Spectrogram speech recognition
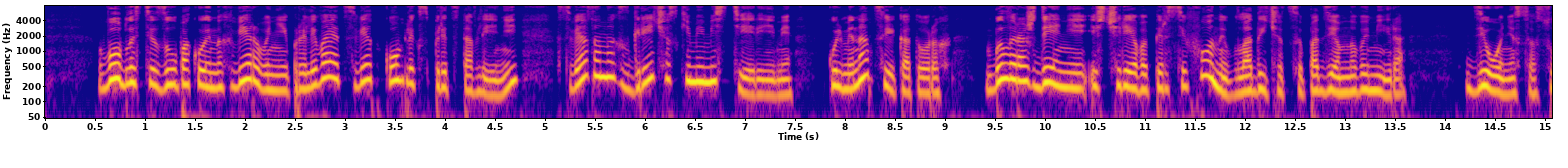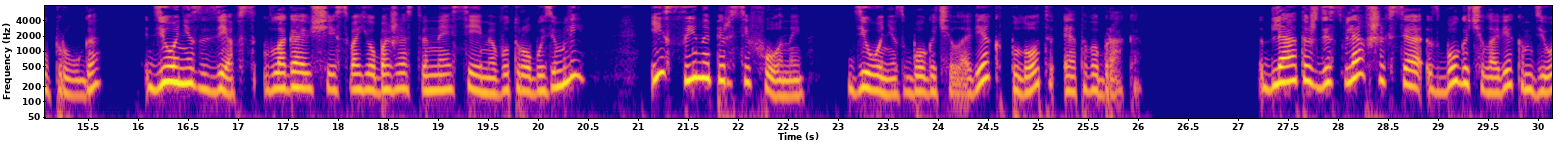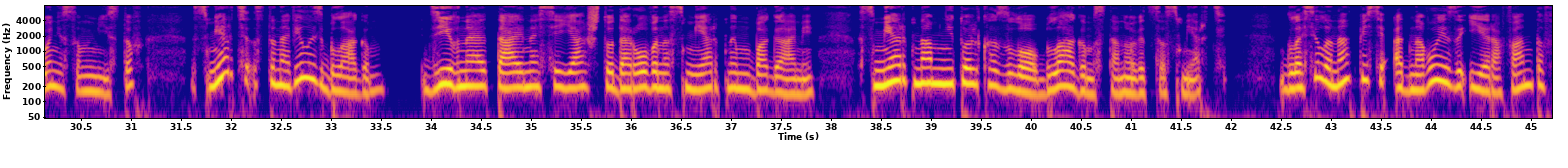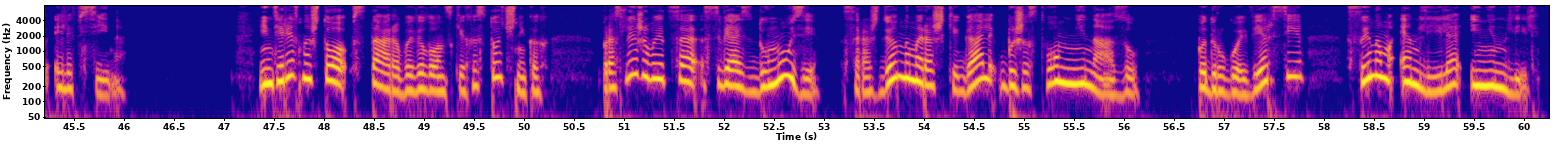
в области заупокойных верований проливает свет комплекс представлений, связанных с греческими мистериями, кульминацией которых было рождение из чрева Персефоны, владычицы подземного мира, Диониса супруга, Дионис Зевс, влагающий свое божественное семя в утробу земли, и сына Персефоны, Дионис бога-человек, плод этого брака. Для отождествлявшихся с бога-человеком Дионисом мистов смерть становилась благом. Дивная тайна сия, что дарована смертным богами. Смерть нам не только зло, благом становится смерть гласила надпись одного из иерофантов Элевсина. Интересно, что в старо-вавилонских источниках прослеживается связь Думузи с рожденным Эрашкигаль божеством Ниназу, по другой версии, сыном Энлиля и Нинлиль.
